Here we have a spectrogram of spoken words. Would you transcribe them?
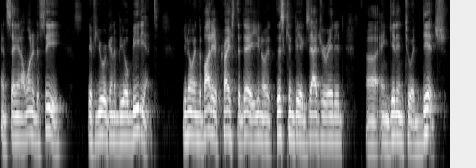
and saying, I wanted to see if you were going to be obedient. You know, in the body of Christ today, you know, this can be exaggerated uh, and get into a ditch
